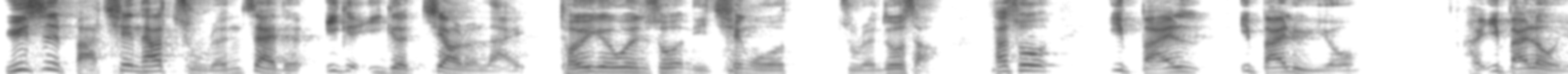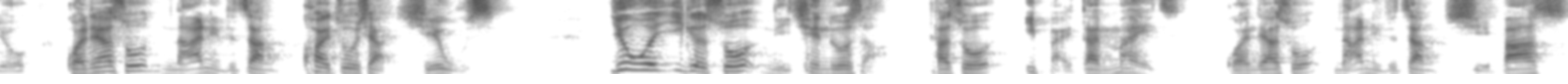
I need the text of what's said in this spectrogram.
于是把欠他主人债的一个一个叫了来，头一个问说：“你欠我主人多少？”他说：“一百一百缕油和一百篓油。”管家说：“拿你的账，快坐下，写五十。”又问一个说：“你欠多少？”他说：“一百担麦子。”管家说：“拿你的账写八十。”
